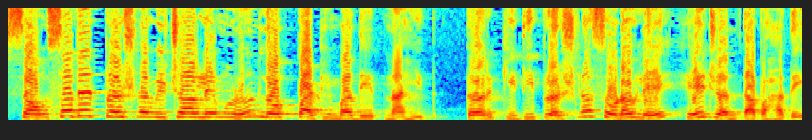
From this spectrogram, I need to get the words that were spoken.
संसदेत प्रश्न विचारले म्हणून लोक पाठिंबा देत नाहीत. तर किती प्रश्न सोडवले हे जनता पाहते.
